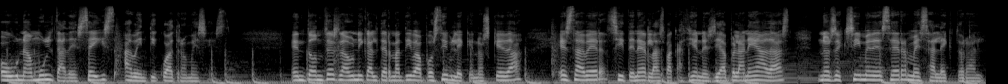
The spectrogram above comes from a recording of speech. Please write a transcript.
o una multa de 6 a 24 meses. Entonces la única alternativa posible que nos queda es saber si tener las vacaciones ya planeadas nos exime de ser mesa electoral.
